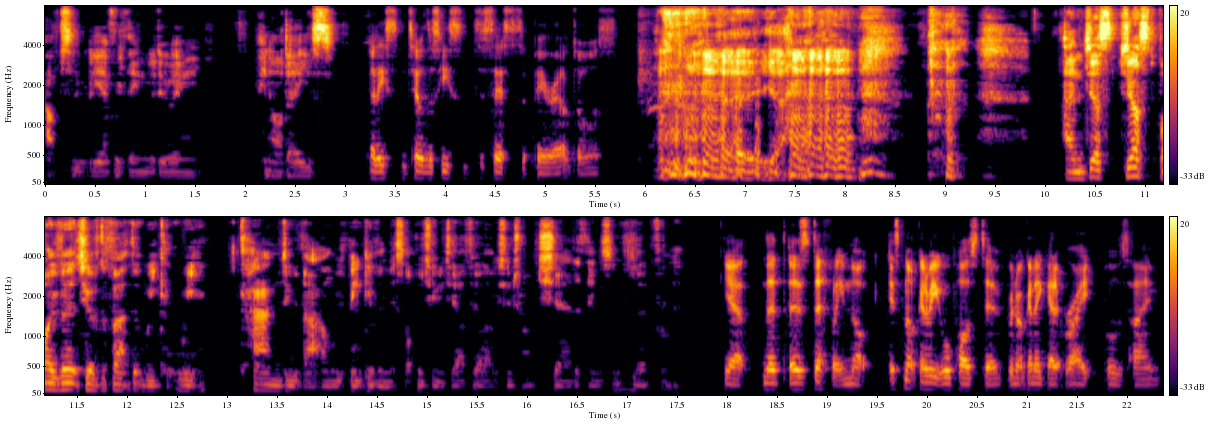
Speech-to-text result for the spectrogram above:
absolutely everything we're doing in our days. At least until the cease and desist appear outdoors. yeah. and just just by virtue of the fact that we we can do that and we've been given this opportunity, I feel like we should try and share the things that we've learned from it. Yeah, there's definitely not. It's not going to be all positive. We're not going to get it right all the time,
